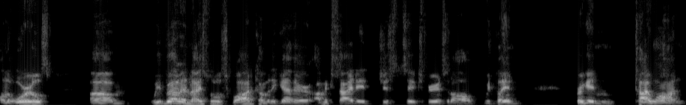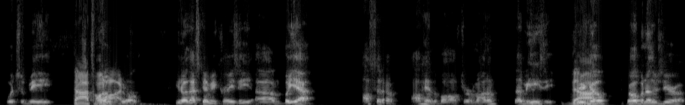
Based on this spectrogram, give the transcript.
on the Orioles. Um, we've got a nice little squad coming together. I'm excited just to experience it all. We play in friggin' Taiwan, which would be That's wild. field. You know, that's going to be crazy. Um, but yeah, I'll set up, I'll hand the ball off to Romano. That'd be easy. there That- you go. Go up another zero.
